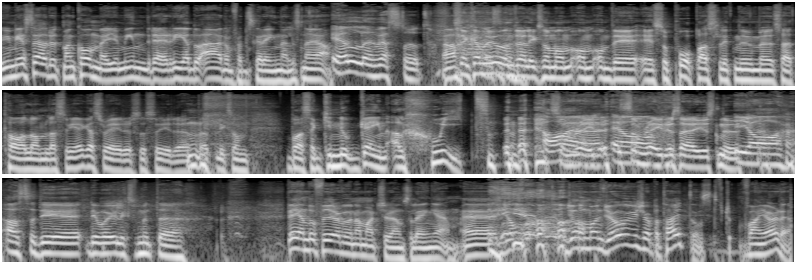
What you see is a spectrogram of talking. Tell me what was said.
ju mer söderut man kommer, ju mindre redo är de för att det ska regna eller snöa. Eller västerut. Sen kan man ju undra liksom, om, om, om det är så påpassligt nu med så här, tal om Las Vegas Raiders och så vidare. Mm. Att, att liksom bara så gnugga in all skit som, Ja, Raiders, ja. som Raiders är just nu. Ja, alltså det, det var ju liksom inte... Det är ändå fyra vunna matcher än så länge. Eh, John, John Bon Jovi vill köpa Titans. Får han göra det?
